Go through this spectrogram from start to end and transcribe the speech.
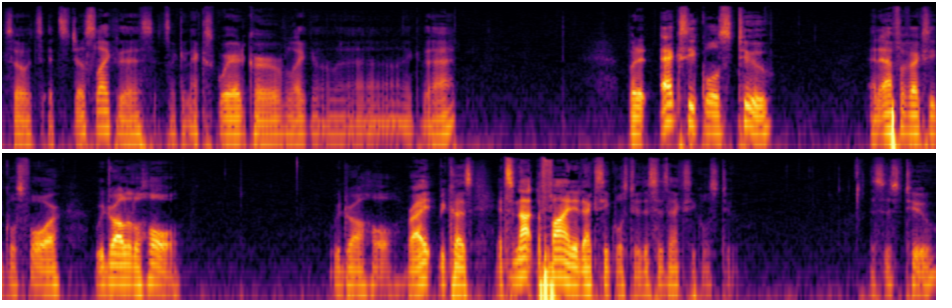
So it's it's just like this. It's like an x squared curve, like uh, like that. But at x equals 2 and f of x equals 4, we draw a little hole. We draw a hole, right? Because it's not defined at x equals 2. This is x equals 2. This is 2.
